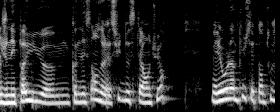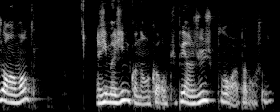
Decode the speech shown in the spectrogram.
Je n'ai pas eu euh, connaissance de la suite de cette aventure, mais les Olympus étant toujours en vente, j'imagine qu'on a encore occupé un juge pour pas grand-chose.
